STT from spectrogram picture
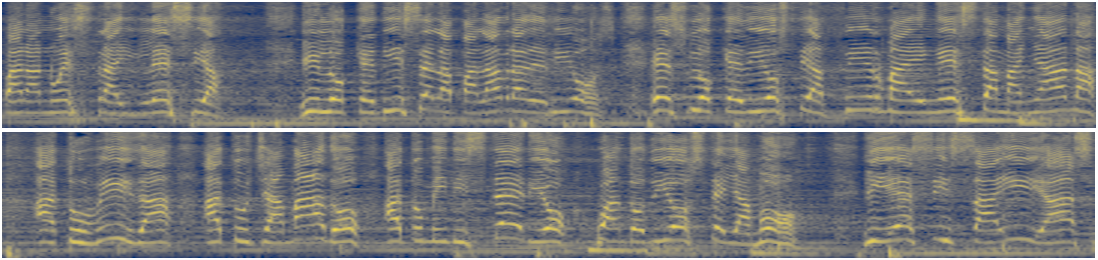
para nuestra iglesia. Y lo que dice la palabra de Dios es lo que Dios te afirma en esta mañana a tu vida, a tu llamado, a tu ministerio cuando Dios te llamó. Y es Isaías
